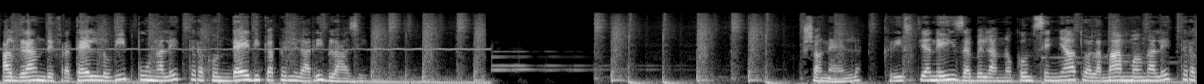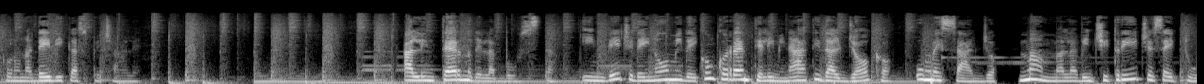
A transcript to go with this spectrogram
Al grande fratello Vip una lettera con dedica per Ilari Blasi. Chanel, Christian e Isabel hanno consegnato alla mamma una lettera con una dedica speciale. All'interno della busta, invece dei nomi dei concorrenti eliminati dal gioco, un messaggio, mamma la vincitrice sei tu.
